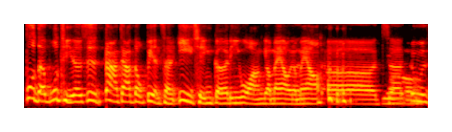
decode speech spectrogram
不得不提的是，大家都变成疫情隔离王，有没有？有没有？呃，这是不是？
